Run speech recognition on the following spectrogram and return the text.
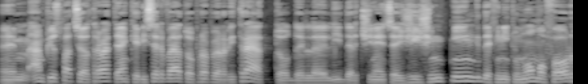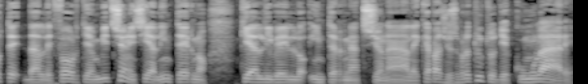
Ehm, ampio spazio d'altra parte anche riservato proprio al ritratto del leader cinese Xi Jinping, definito un uomo forte dalle forti ambizioni sia all'interno che a livello internazionale, capace soprattutto di accumulare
